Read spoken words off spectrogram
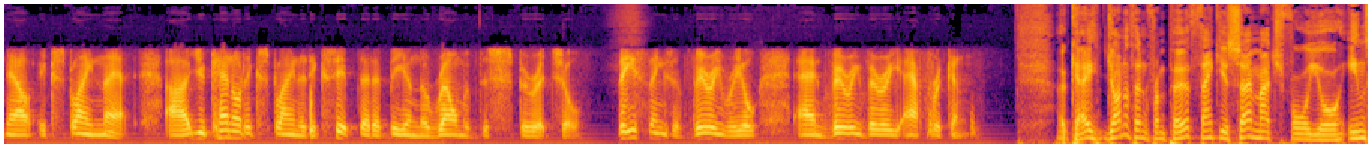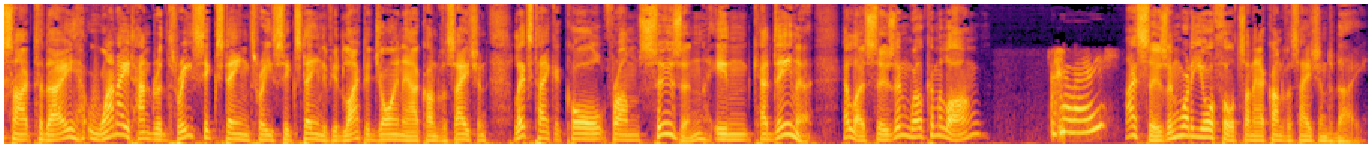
Now, explain that. Uh, you cannot explain it except that it be in the realm of the spiritual. These things are very real and very, very African. Okay, Jonathan from Perth, thank you so much for your insight today. 1 800 316 316 if you'd like to join our conversation. Let's take a call from Susan in Kadina. Hello, Susan. Welcome along. Hello. Hi, Susan. What are your thoughts on our conversation today?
